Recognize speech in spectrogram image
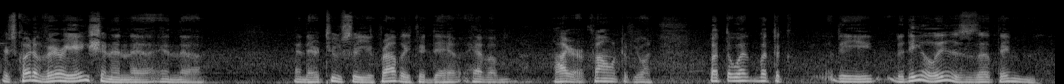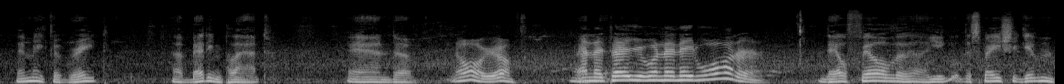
there's quite a variation in the in the in there too. So you probably could have, have a higher count if you want, but the but the the the deal is that they they make a great uh, bedding plant, and uh, Oh, yeah. And they tell you when they need water. they'll fill the you, the space you give them,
